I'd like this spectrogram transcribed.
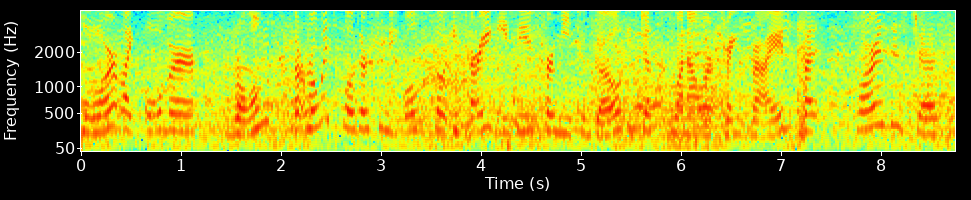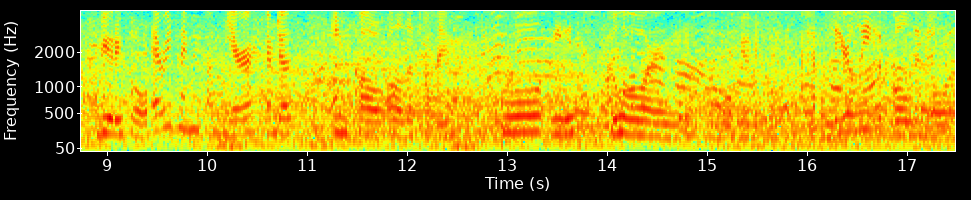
more, like over Rome, but Rome is closer to Naples, so it's very easy for me to go. It's just one hour train ride, but Florence is just beautiful. Every time I come here, I'm just in awe all the time. Oh, it's glory. Beautiful. I have literally a golden door.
